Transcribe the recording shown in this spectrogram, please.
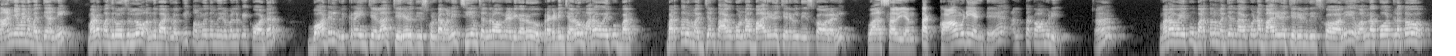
నాణ్యమైన మద్యాన్ని మరో పది రోజుల్లో అందుబాటులోకి తొంభై తొమ్మిది రూపాయలకి క్వార్టర్ బాటిల్ విక్రయించేలా చర్యలు తీసుకుంటామని సీఎం చంద్రబాబు నాయుడు గారు ప్రకటించారు. మరోవైపు భర్త భర్తలు మద్యం తాగకుండా భార్యల చర్యలు తీసుకోవాలని వా- అసలు ఎంత కామెడీ అంటే అంత కామెడీ. మరోవైపు భర్తల మద్యం తాగకుండా భార్యల చర్యలు తీసుకోవాలి. వంద కోట్లతో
